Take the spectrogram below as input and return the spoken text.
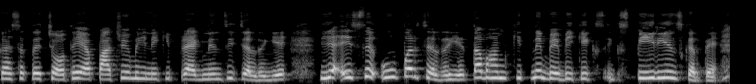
कह सकते हैं चौथे या पाँचवें महीने की प्रेगनेंसी चल रही है या इससे ऊपर चल रही है, तब हम कितने बेबी के एक्सपीरियंस करते हैं।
